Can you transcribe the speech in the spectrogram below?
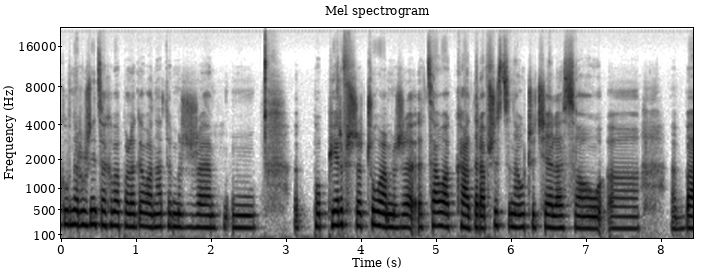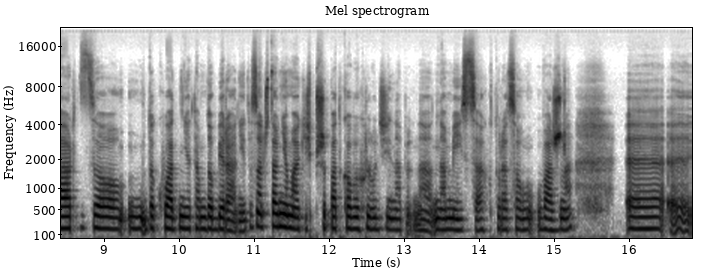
główna różnica chyba polegała na tym, że mm, po pierwsze czułam, że cała kadra, wszyscy nauczyciele są e, bardzo mm, dokładnie tam dobierani. To znaczy tam nie ma jakichś przypadkowych ludzi na, na, na miejscach, które są ważne. E, e,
